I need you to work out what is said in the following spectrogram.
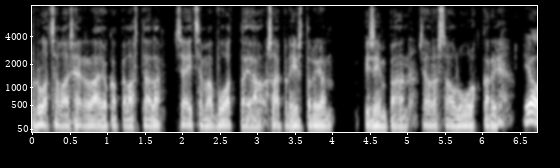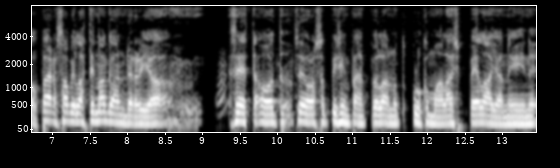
ruotsalaisherraa, joka pelasi täällä seitsemän vuotta ja Saipan historian pisimpään seurassa ollut ulkkari. Joo, Pär Savilahti Nagander ja se, että oot seurassa pisimpään pelannut ulkomaalaispelaaja, niin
